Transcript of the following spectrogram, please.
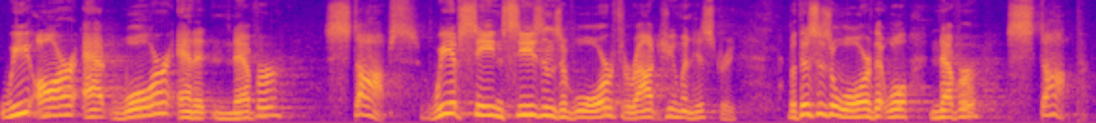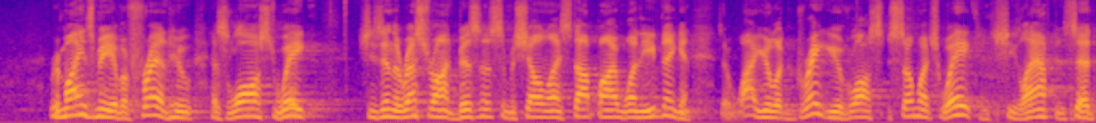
We are at war and it never stops. We have seen seasons of war throughout human history, but this is a war that will never stop. Reminds me of a friend who has lost weight. She's in the restaurant business, and Michelle and I stopped by one evening and said, Wow, you look great. You've lost so much weight. And she laughed and said,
